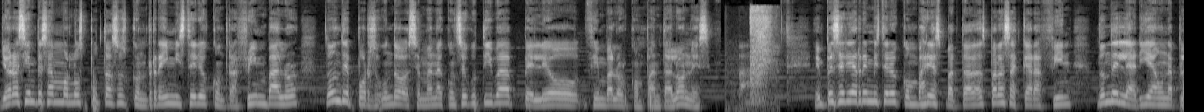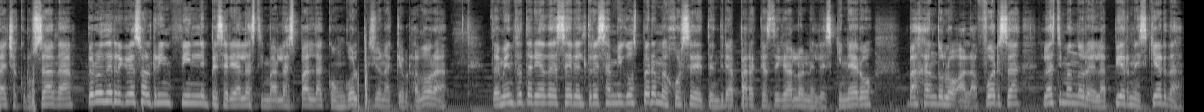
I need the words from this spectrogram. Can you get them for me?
Y ahora sí empezamos los putazos con Rey Misterio contra Finn Balor, donde por segunda semana consecutiva peleó Finn Balor con pantalones. Empezaría Rey Misterio con varias patadas para sacar a Finn, donde le haría una plancha cruzada, pero de regreso al ring Finn le empezaría a lastimar la espalda con golpes y una quebradora. También trataría de hacer el tres amigos, pero mejor se detendría para castigarlo en el esquinero, bajándolo a la fuerza, lastimándole la pierna izquierda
